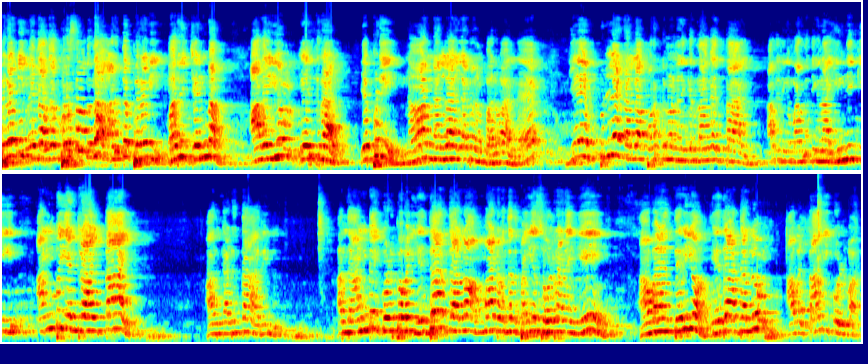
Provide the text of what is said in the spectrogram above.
பிறவி பிரசவம் தான் அடுத்த பிறவி மறு ஜென்மம். அதையும் ஏற்கிறாள் எப்படி? நான் நல்லா இல்லாட்டாலும் பரவாயில்ல. ஏன் பிள்ளை நல்லா பிறக்கணும்னு நினைக்கிறதாங்க தாய்? அதை நீங்க மறந்துட்டீங்களா? இன்னைக்கு அன்பு என்றால் தாய். அதுக்கு அடுத்தான் அறிவு. அந்த அன்பை கொடுப்பவள் எதா இருந்தாலும் அம்மாட்ட வந்து அந்த பையன் சொல்றானே ஏன் அவன் தெரியும். எதா இருந்தாலும் அவள் தாங்கிக் கொள்வாள்.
